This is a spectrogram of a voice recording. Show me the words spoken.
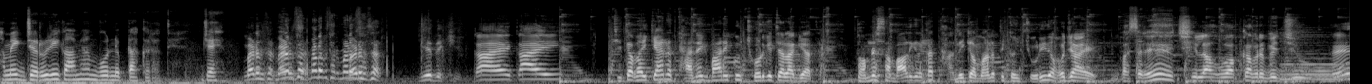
हमें एक ज़रूरी काम है हम वो निपटा कर आते हैं। जय हिंद। Madam sir madam sir madam sir madam sir. ये देखिए। का है का है? चीता भाई क्या है ना थाने के बाहर कुछ छोड़ के चला गया था। तो हमने संभाल के रखा थाने की अमानत कहीं चोरी ना हो जाए। बस रे छिला हुआ कब्र बिज्जू हैं?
